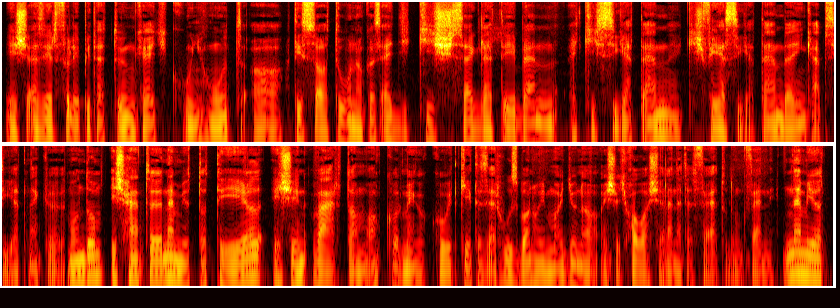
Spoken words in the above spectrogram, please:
és ezért fölépítettünk egy kunyhót a Tisza tónak az egyik kis szegletében, egy kis szigeten, egy kis félszigeten, de inkább szigetnek mondom, és hát nem jött a tél, és én vártam akkor még a Covid 2020-ban, hogy majd jön a, és egy havas jelenetet fel tudunk venni. Nem jött,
